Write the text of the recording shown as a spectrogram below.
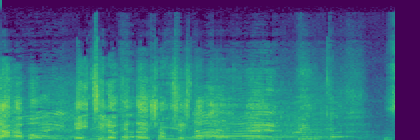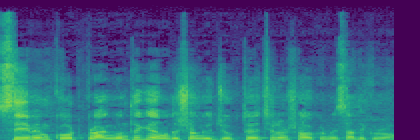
জানাব। এই ছিল এখান থেকে সবশেষ তথ্য। সিএমএম কোর্ট প্রাঙ্গন থেকে আমাদের সঙ্গে যুক্ত হয়েছিল সহকর্মী সাদিকুর রহমান।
